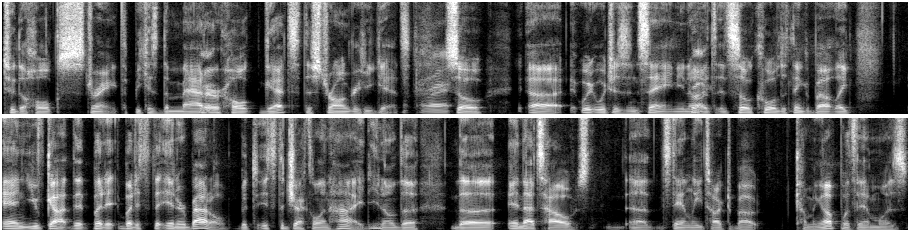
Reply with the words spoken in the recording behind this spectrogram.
to the Hulk's strength because the madder Hulk gets, the stronger he gets. Right. So, uh, which is insane. You know, Right. it's it's so cool to think about. Like, and you've got that, but it, but it's the inner battle. But it's the Jekyll and Hyde. You know, the the and that's how uh, Stan Lee talked about coming up with him was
